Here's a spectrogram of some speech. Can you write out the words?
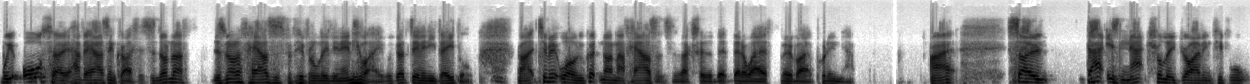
we also have a housing crisis. There's not enough there's not enough houses for people to live in anyway. We've got too many people, right? Too many, well, we've got not enough houses. Is actually the better way of, better way of putting that. Right. So that is naturally driving people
